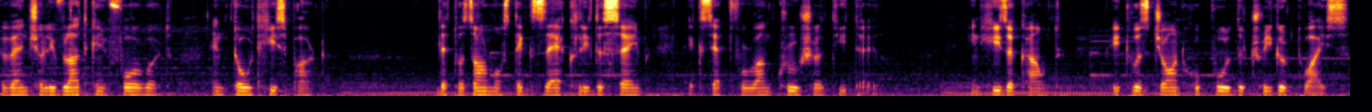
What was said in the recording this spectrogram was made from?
Eventually, Vlad came forward and told his part. That was almost exactly the same, except for one crucial detail. In his account, it was Jon who pulled the trigger twice.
